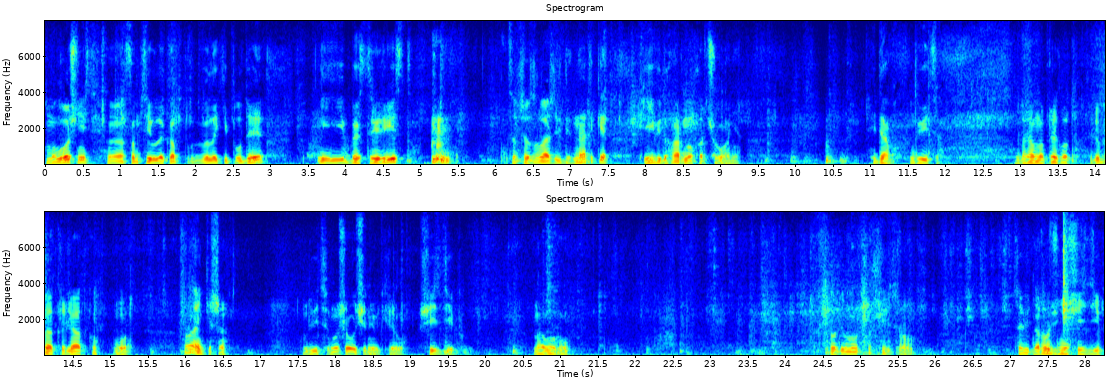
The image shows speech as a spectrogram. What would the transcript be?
молочність, е, самці велика, великі плоди і швидкий ріст. Це все залежить від генетики і від гарного харчування. Йдемо, дивіться. Беремо, наприклад, любе крилятку. От. Маленьке ще. Дивіться, ну що очі не відкрило. 6 діб на вагу. 196 грам. Це від народження 6 діб.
